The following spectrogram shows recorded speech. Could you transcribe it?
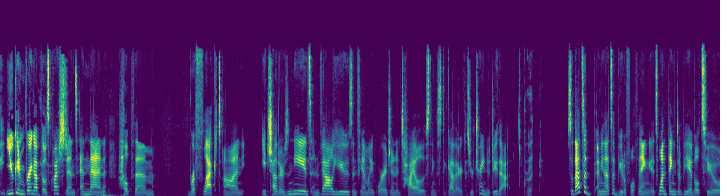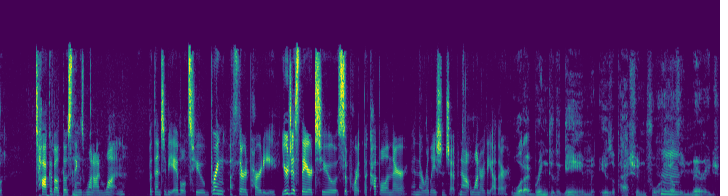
you can bring up those questions and then help them reflect on each other's needs and values and family of origin and tie all those things together because you're trained to do that. Correct. So that's a I mean that's a beautiful thing. It's one thing to be able to talk about those things one on one, but then to be able to bring a third party. You're just there to support the couple in their in their relationship, not one or the other. What I bring to the game is a passion for Hmm. a healthy marriage,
